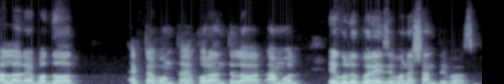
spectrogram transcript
আল্লাহর এবাদত একটা পন্থা, কোরআন, তেলাওয়াত, আমল, এগুলো করে জীবনে শান্তি পাওয়া যায়।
